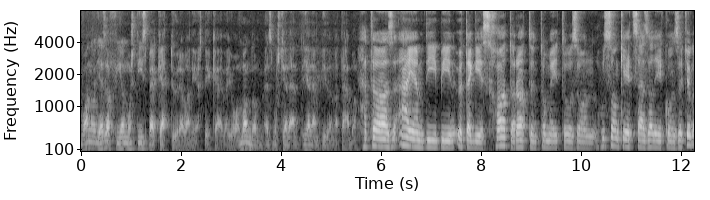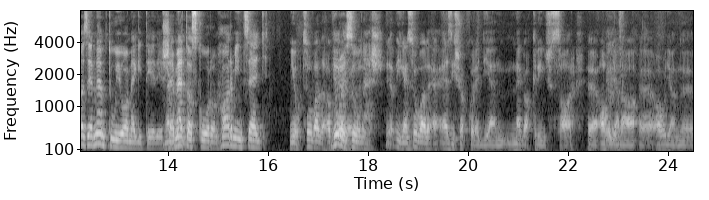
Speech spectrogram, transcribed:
van, hogy ez a film most 10 per 2-re van értékelve, jól mondom? Ez most jelen, jelen pillanatában. Hát az IMDb-n 5,6, a Rotten Tomatoes-on 22%-on zötyög, azért nem túl jó a megítélése. Metascore-on 31, Jó, szóval... Akkor, vörös zónás. Igen, szóval ez is akkor egy ilyen mega cringe szar, eh, ahogyan, a, eh, ahogyan eh,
